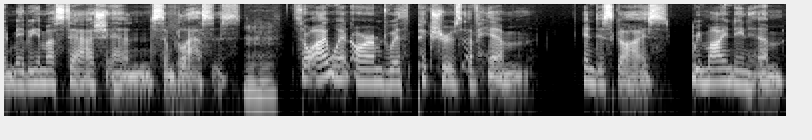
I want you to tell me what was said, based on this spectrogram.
and maybe a mustache and some glasses. So I went armed with pictures of him in disguise, reminding him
